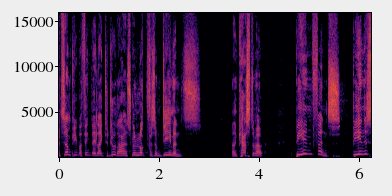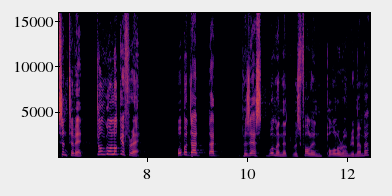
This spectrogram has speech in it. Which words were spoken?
But some people think they like to do that. It's going to look for some demons and cast them out. Be infants. Be innocent of it. Don't go looking for it. What about that, that possessed woman that was following Paul around, remember?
